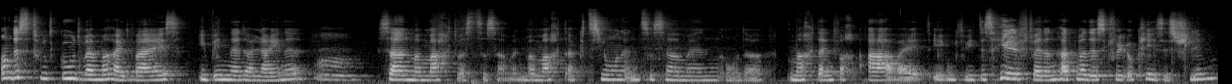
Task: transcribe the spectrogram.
Und es tut gut, wenn man halt weiß, ich bin nicht alleine, mhm. sondern man macht was zusammen. Man macht Aktionen zusammen oder macht einfach Arbeit irgendwie. Das hilft, weil dann hat man das Gefühl, okay, es ist schlimm,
